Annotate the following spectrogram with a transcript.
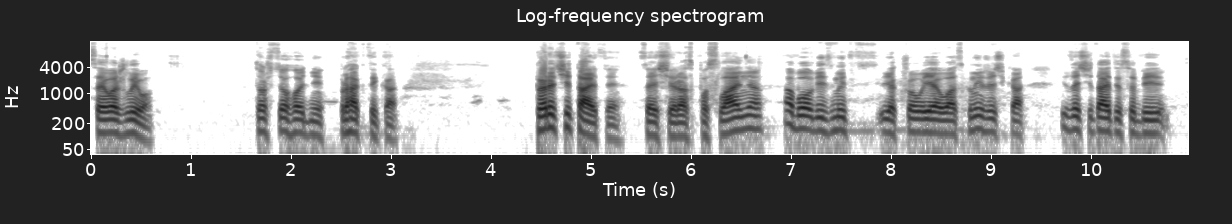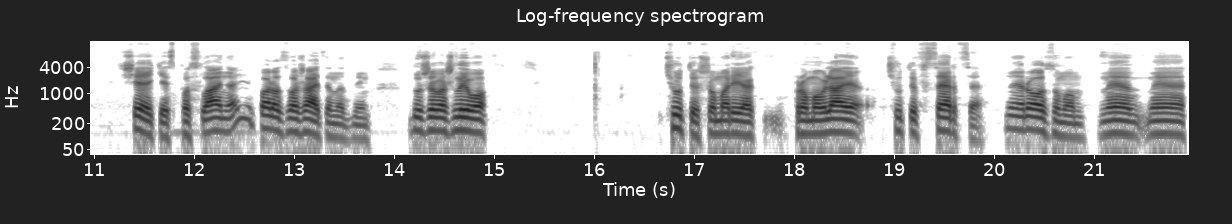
Це важливо. Тож сьогодні практика. Перечитайте це ще раз послання, або візьміть, якщо є у вас книжечка, і зачитайте собі ще якесь послання і порозважайте над ним. Дуже важливо чути, що Марія промовляє, чути в серце, не розумом, не, не,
